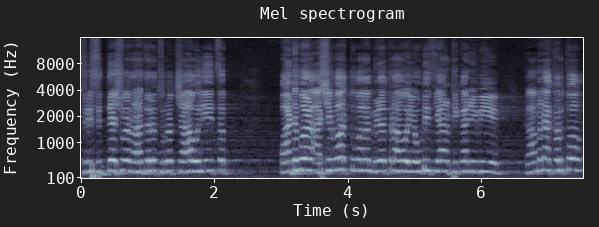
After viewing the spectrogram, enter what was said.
श्री सिद्धेश्वर हजरत सुरत पाठबळ आशीर्वाद तुम्हाला मिळत राहो. एवढीच या ठिकाणी मी कामना करतो.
